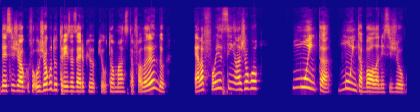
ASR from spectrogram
desses jogos, o jogo do 3 a 0 que, que o Tomás está falando, ela foi assim, ela jogou muita, muita bola nesse jogo.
